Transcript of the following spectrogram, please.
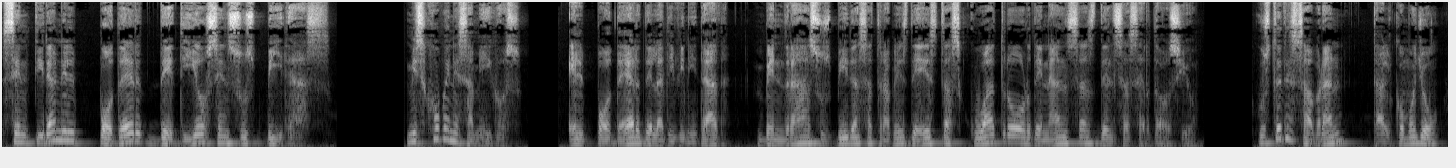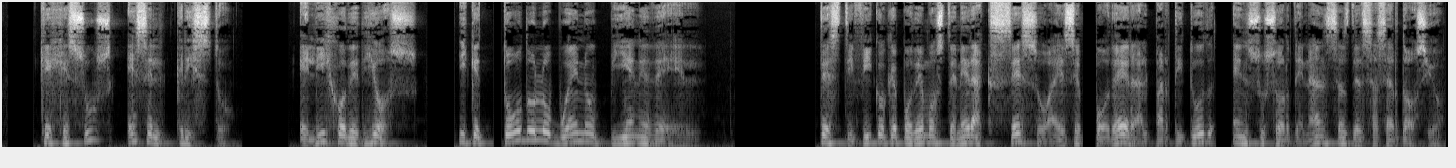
Sentirán el poder de Dios en sus vidas. Mis jóvenes amigos, el poder de la divinidad vendrá a sus vidas a través de estas cuatro ordenanzas del sacerdocio. Ustedes sabrán, tal como yo, que Jesús es el Cristo, el Hijo de Dios, y que todo lo bueno viene de Él. Testifico que podemos tener acceso a ese poder al partitud en sus ordenanzas del sacerdocio.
